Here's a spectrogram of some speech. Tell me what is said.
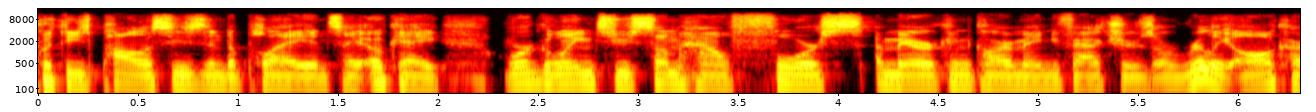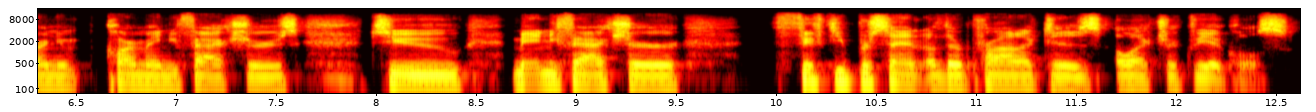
put these policies into play and say, okay, we're going to somehow force American car manufacturers, or really all car, car manufacturers, to manufacture 50% of their product as electric vehicles.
